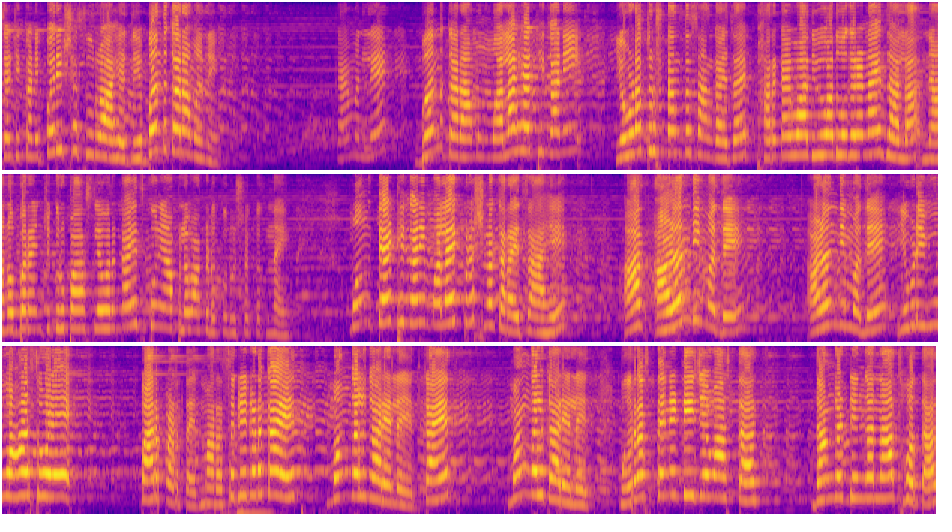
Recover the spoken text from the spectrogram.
त्या ठिकाणी परीक्षा सुरू आहेत हे बंद करा म्हणे. काय म्हणले? बंद करा. मग मला ह्या ठिकाणी एवढा दृष्टांत सांगायचा आहे. फार काय वादविवाद वगैरे नाही झाला. ज्ञानोबरांची कृपा असल्यावर काहीच कोणी आपलं वाकडं करू शकत नाही. मग त्या ठिकाणी मला एक प्रश्न करायचा आहे. आज आळंदीमध्ये आळंदीमध्ये एवढे विवाह सोहळे पार पडतायत. महाराज सगळीकडे काय आहेत? मंगल कार्यालय आहेत. काय आहेत? मंगल कार्यालय आहेत मग रस्त्याने डी जे वाजतात दांगडडिंगा नाच होतात.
